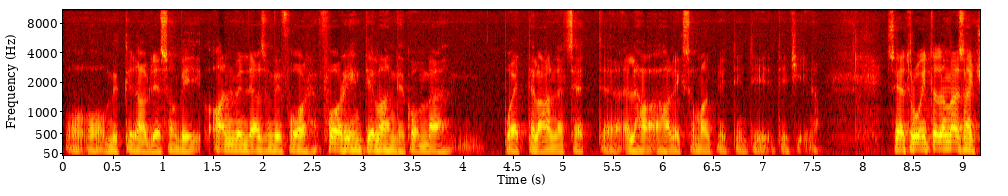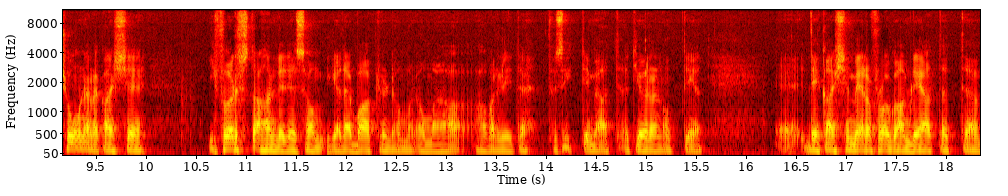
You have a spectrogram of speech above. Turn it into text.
Och, och mycket av det som vi använder, som vi får, får in till landet, kommer på ett eller annat sätt eh, eller har, har liksom anknytning till, till Kina. Så jag tror inte att de här sanktionerna kanske i första hand är det som ligger där bakgrunden om man, om man har, har varit lite försiktig med att, att göra någonting. Att Eh, det är kanske mer fråga om det att, att eh,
